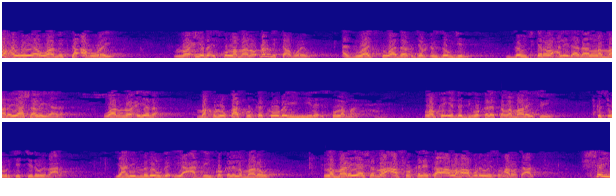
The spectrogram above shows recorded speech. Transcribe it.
waxa weeyaan waa midka abuuray. Noocyada isku lamaan oo dhan midka abuuray. Aswaajtu waa jamcu zawjin. Zawjkana waxaa la yidhahdaa lamaanayaashaa la yidhahdaa waa noocyada makhluuqaadku ka kooban yihiine isku lamaan labka iyo dhadigoo kaleeto lamaanay isu yihiin ka soo horjeedjeeda wey macna. Yacni madowga iyo cadiinkoo kale lamaano wey. Lamaanayaasha noocaasoo kaleeta allaha abuuray wey subxana wa tacaala. Shay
